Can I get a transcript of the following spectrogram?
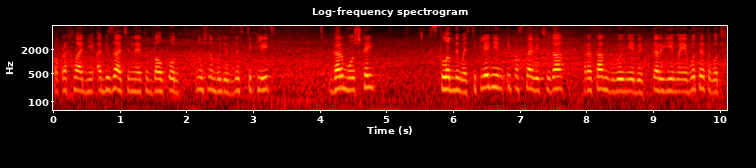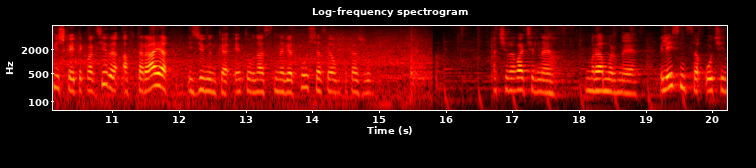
попрохладнее. Обязательно этот балкон нужно будет застеклить гармошкой, складным остеклением и поставить сюда ротанговую мебель. Дорогие мои, вот это вот фишка этой квартиры, а вторая изюминка, это у нас наверху, сейчас я вам покажу очаровательная мраморная лестница, очень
